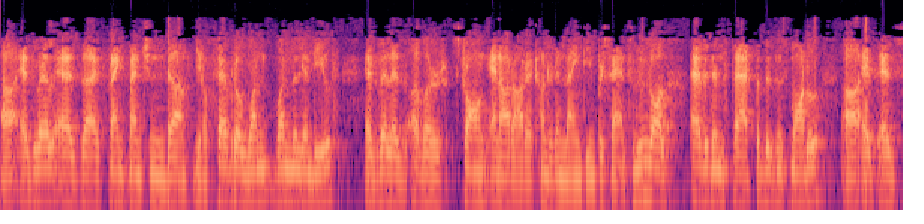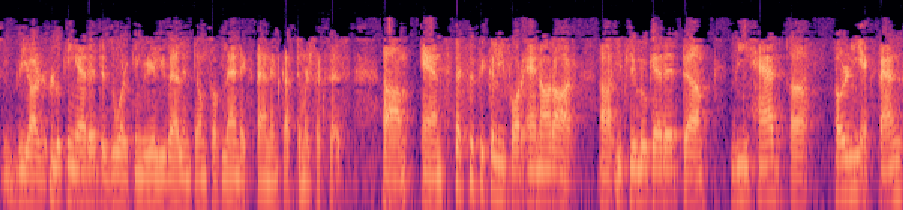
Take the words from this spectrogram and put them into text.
uh, as well as as Frank mentioned, um, you know, several 1 million deals, as well as our strong NRR at 119%. So this is all evidence that the business model, as we are looking at it, is working really well in terms of land, expand, and customer success. Um, specifically for NRR, uh, if you look at it, um, we had uh, early expands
